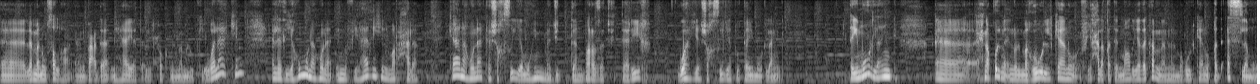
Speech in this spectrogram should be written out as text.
آه لما نوصلها يعني بعد نهاية الحكم المملوكي. ولكن الذي يهمنا هنا أنه في هذه المرحلة كان هناك شخصية مهمة جدا برزت في التاريخ وهي شخصية تيمور لانج تيمور لانج آه، إحنا قلنا إنه المغول كانوا في حلقة ماضية ذكرنا إن المغول كانوا قد أسلموا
